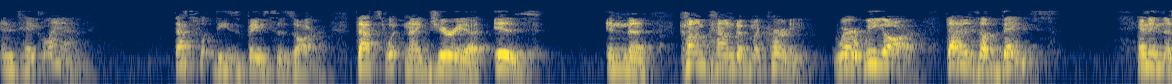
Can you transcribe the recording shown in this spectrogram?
and take land. That's what these bases are. That's what Nigeria is in the compound of Makurdi, where we are. That is a base. And in the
